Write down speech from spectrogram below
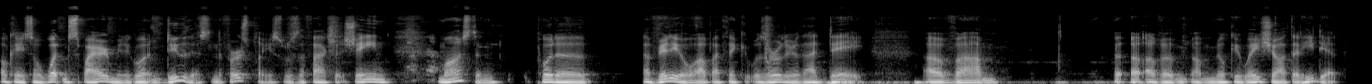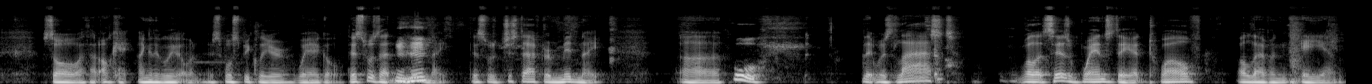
okay. So what inspired me to go out and do this in the first place was the fact that Shayne Mostyn put a a video up. I think it was earlier that day of um, a- of a, a Milky Way shot that he did. So I thought, okay, I'm gonna go get one. It's supposed to be clear. Way I go. This was at midnight. This was just after midnight. Uh, Ooh. it was last well it says wednesday at 12 11 a.m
